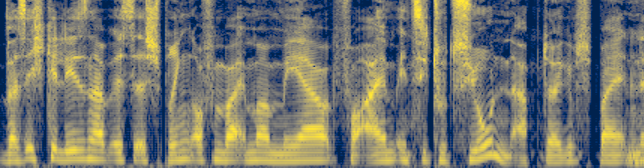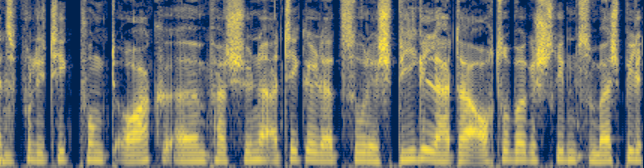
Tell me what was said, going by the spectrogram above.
was ich gelesen habe, ist, es springen offenbar immer mehr vor allem Institutionen ab. Da gibt es bei mhm. netzpolitik.org äh, ein paar schöne Artikel dazu. Der Spiegel hat da auch drüber geschrieben, zum Beispiel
